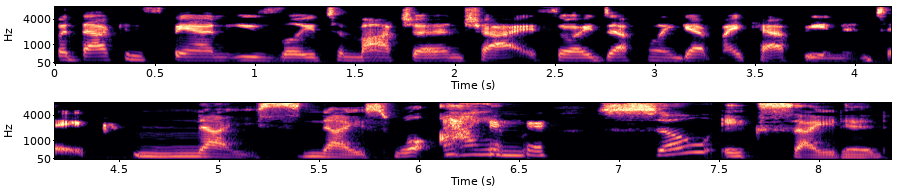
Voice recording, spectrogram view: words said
but that can span easily to matcha and chai. So I definitely get my caffeine intake. Nice, nice. Well, I am so excited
